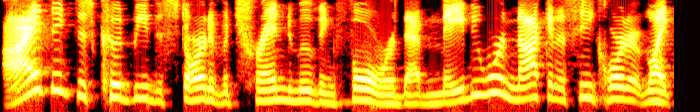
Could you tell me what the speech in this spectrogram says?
I think this could be the start of a trend moving forward that maybe we're not going to see quarter like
